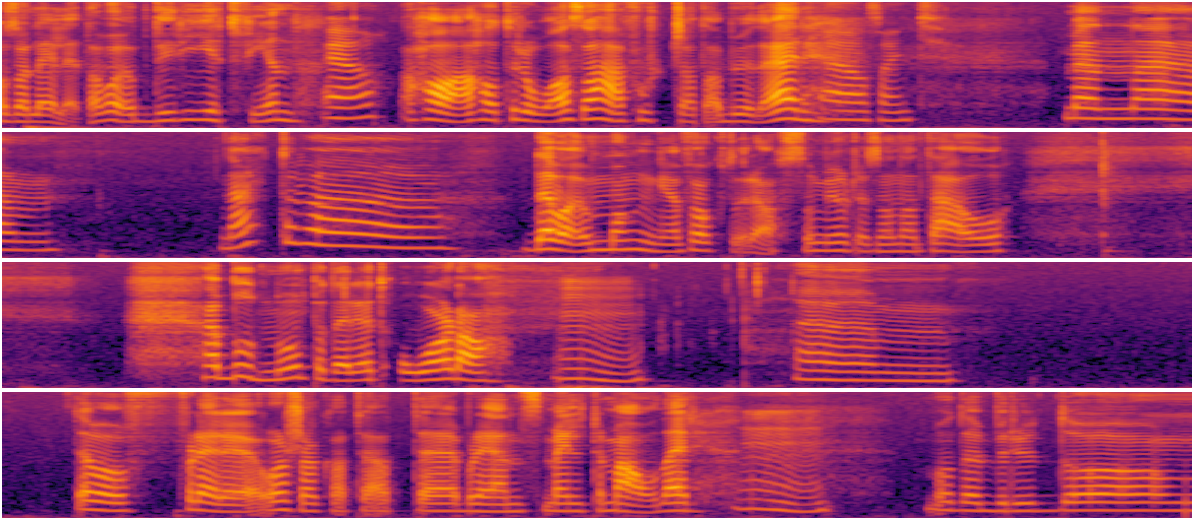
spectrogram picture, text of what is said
Altså, leiligheta var jo dritfin. Ja. Har jeg hatt råd, så har jeg fortsatt å bo der. Ja, sant. Men eh, Nei, det var Det var jo mange faktorer som gjorde det sånn at jeg jo Jeg bodde nå oppe der i et år, da. Mm. Ehm, det var flere årsaker til at det ble en smell til meg òg der. Mm. Både brudd og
